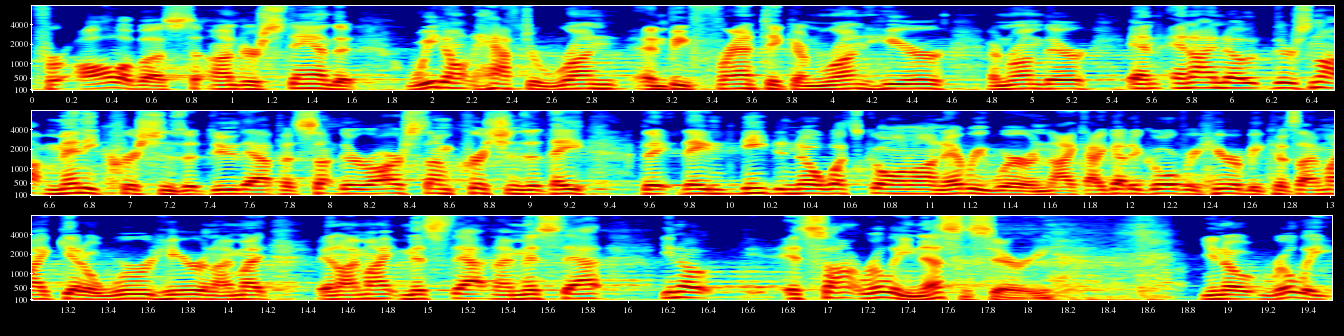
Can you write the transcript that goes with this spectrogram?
for all of us to understand that we don't have to run and be frantic and run here and run there. And, and I know there's not many Christians that do that, but some, there are some Christians that they, they, they need to know what's going on everywhere. And like, I got to go over here because I might get a word here and I might, and I might miss that and I miss that. You know, it's not really necessary. You know, really,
